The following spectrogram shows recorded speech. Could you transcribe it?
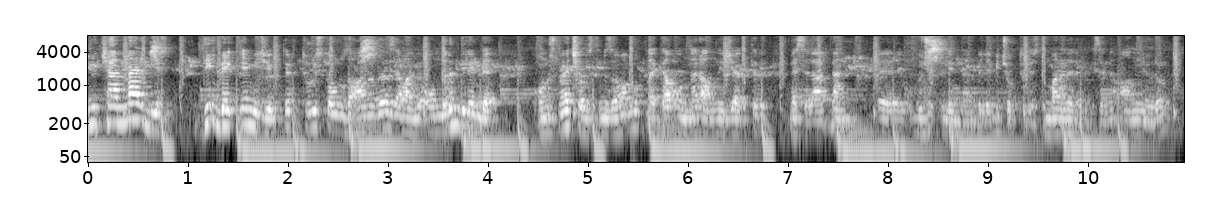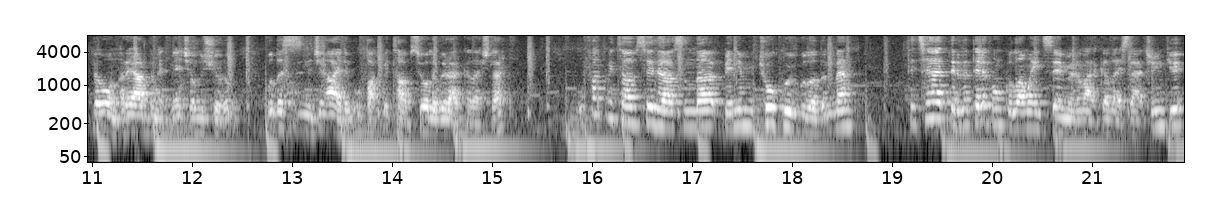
mükemmel bir dil beklemeyecektir. Turist olduğunuzu anladığınız zaman ve onların dilinde konuşmaya çalıştığınız zaman mutlaka onlar anlayacaktır. Mesela ben e, vücut dilinden bile birçok turistin bana ne demek istediğini anlıyorum ve onlara yardım etmeye çalışıyorum. Bu da sizin için ayrı bir ufak bir tavsiye olabilir arkadaşlar. Ufak bir tavsiye de aslında benim çok uyguladım. Ben seyahatlerimde telefon kullanmayı hiç sevmiyorum arkadaşlar. Çünkü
